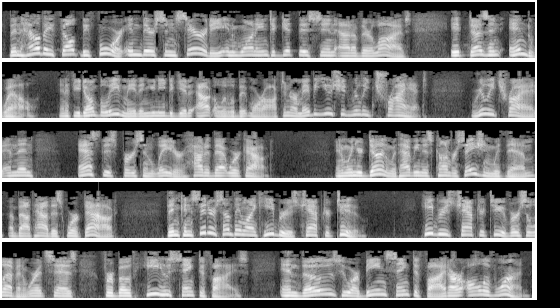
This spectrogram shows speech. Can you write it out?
than how they felt before in their sincerity in wanting to get this sin out of their lives. It doesn't end well. And if you don't believe me, then you need to get out a little bit more often, or maybe you should really try it. Really try it, and then ask this person later, how did that work out? And when you're done with having this conversation with them about how this worked out, then consider something like Hebrews chapter 2. Hebrews chapter 2 verse 11 where it says, For both he who sanctifies and those who are being sanctified are all of one,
